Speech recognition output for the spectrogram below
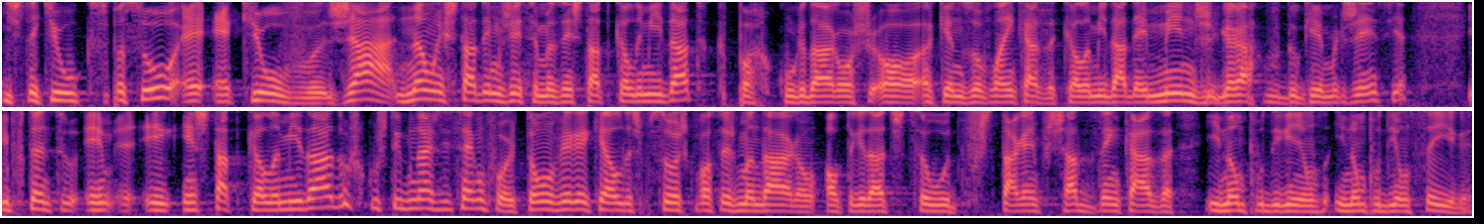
isto aqui o que se passou é, é, que houve, já não em estado de emergência, mas em estado de calamidade, que para recordar aos, a quem nos ouve lá em casa, calamidade é menos grave do que emergência, e portanto, em, em estado de calamidade, os que os tribunais disseram foi: estão a ver aquelas pessoas que vocês mandaram, autoridades de saúde, estarem fechados em casa e não, poderiam, e não podiam sair.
